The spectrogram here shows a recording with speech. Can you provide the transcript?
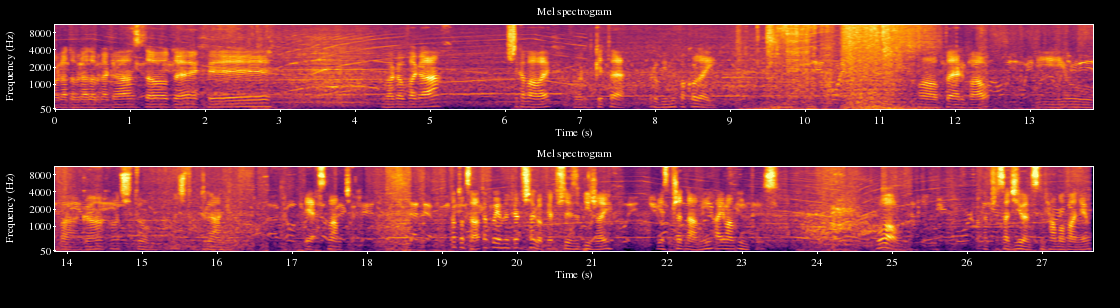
Dobra, dobra, dobra, gaz do dechy. Uwaga, uwaga. Jeszcze kawałek. Ford GT. Robimy po kolei. O, berwał. I uwaga, chodź tu, chodź tu, dranie. Jest, mam cię. No to co, atakujemy pierwszego. Pierwszy jest bliżej. Jest przed nami, a ja mam impuls. Wow! Trochę przesadziłem z tym hamowaniem.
